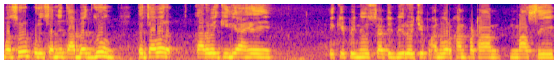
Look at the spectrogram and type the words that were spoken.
मसूळ पोलिसांनी ताब्यात घेऊन त्याच्यावर कारवाई केली आहे. ए के पी न्यूजसाठी ब्युरो चीफ अनवर खान पठाण नाशिक.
